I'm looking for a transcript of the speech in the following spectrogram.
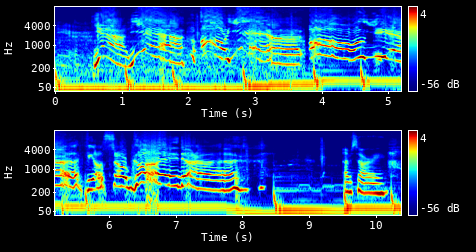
dear. Yeah, yeah! Oh yeah! Oh yeah! It feels so good! Uh, I'm sorry.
